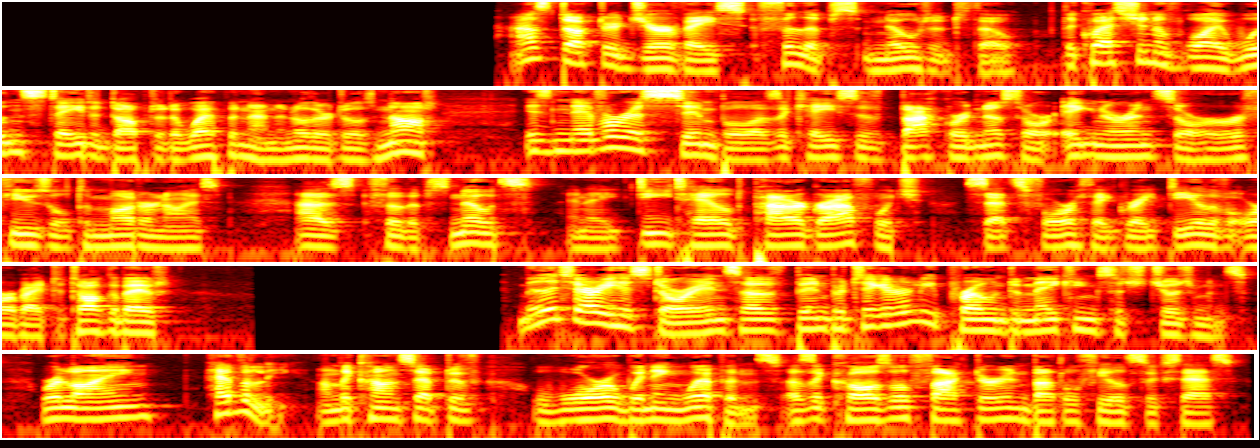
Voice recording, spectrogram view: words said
As Dr. Gervase Phillips noted, though, the question of why one state adopted a weapon and another does not is never as simple as a case of backwardness or ignorance or a refusal to modernize. As Phillips notes in a detailed paragraph which sets forth a great deal of what we're about to talk about, Military historians have been particularly prone to making such judgments, relying heavily on the concept of war winning weapons as a causal factor in battlefield success.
